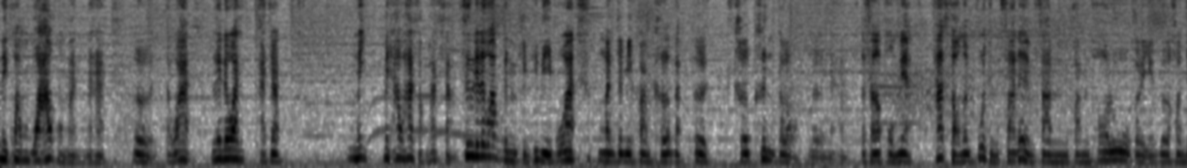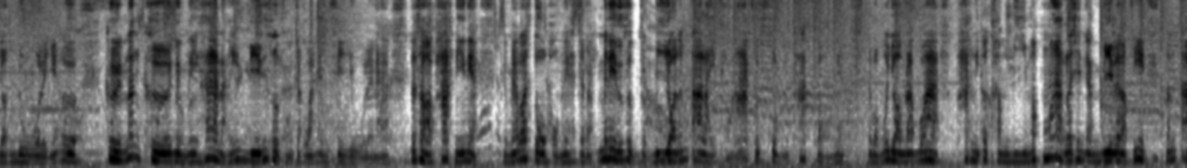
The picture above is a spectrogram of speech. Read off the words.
ในความว้าวของมันนะฮะ เออ แต่ว่าเรียกได้ว่าอาจจะ ไม่ไม่เท่าภาคสองภาคสามซึ่งเรียกได้ว่าเป็นสิ่งที่ดี เพราะว่ามันจะมีความเคิร์ฟแบบเออเคิร์ฟขึ้นตลอดเลยนะฮะแต่สำหรับผมเนี่ย ภาค2มันพูดถึง father and son ความเป็นพ่อลูกอะไรอย่างเงี้ยตัวละครย้อนดูอะไรเงี้ยเออคือนั่นคือหนึ่งใน5หนังที่ดีที่สุดของจักรวาล MCU เลยนะฮะแล้วสำหรับภาคนี้เนี่ยถึงแม้ว่าตัวผมเนี่ยจะแบบไม่ได้รู้สึกแบบบียอนน้ำตาไหลพรากสุดๆหรือภาค2เนี่ยแต่ผมก็ยอมรับว่าภาคนี้ก็ทำดีมากๆแล้วเช่นกันดีระดับที่น้ำตา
